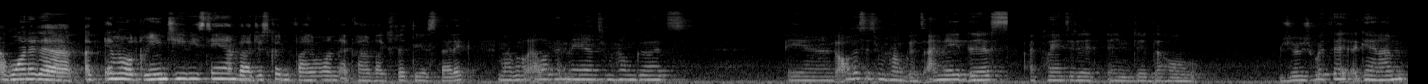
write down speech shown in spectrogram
I wanted a, a, emerald green TV stand, but I just couldn't find one that kind of like fit the aesthetic. My little elephant man's from Home Goods. And all this is from Home Goods. I made this, I planted it and did the whole zhuzh with it. Again, I'm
